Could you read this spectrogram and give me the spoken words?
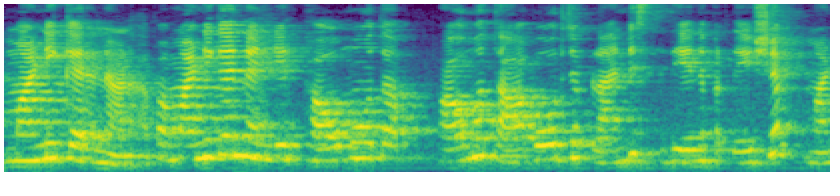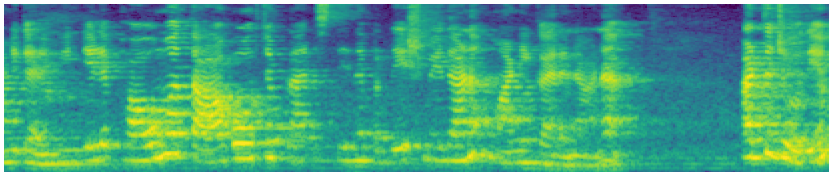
മണികരനാണ്. അപ്പൊ മണികരൻ ഇന്ത്യയിൽ ഭൗമോത ഭൗമ താപോർജ പ്ലാന്റ് സ്ഥിതി ചെയ്യുന്ന പ്രദേശം മണികരൻ. ഇന്ത്യയിലെ ഭൗമ താപോർജ പ്ലാന്റ് സ്ഥിതി ചെയ്യുന്ന പ്രദേശം ഏതാണ്? മണികരനാണ്. അടുത്ത ചോദ്യം.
